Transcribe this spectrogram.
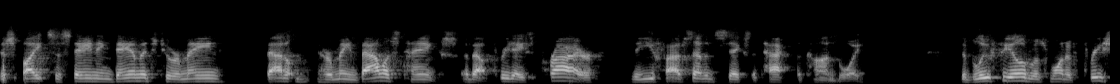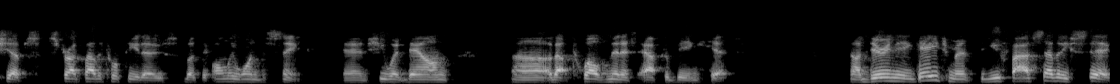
Despite sustaining damage to her main, battle, her main ballast tanks about three days prior, the U-576 attacked the convoy. The Bluefield was one of three ships struck by the torpedoes, but the only one to sink, and she went down uh, about 12 minutes after being hit. Now, during the engagement, the U-576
